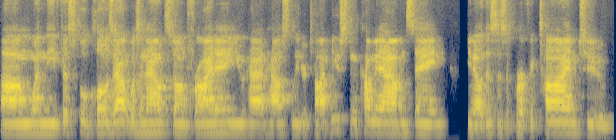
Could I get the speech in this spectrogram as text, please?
Um, when the fiscal closeout was announced on Friday, you had House Leader Todd Houston coming out and saying, you know, this is a perfect time to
